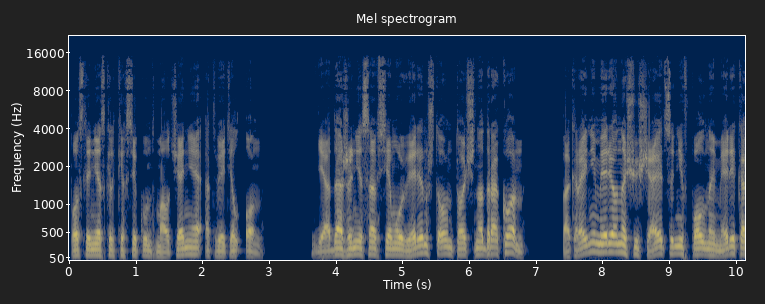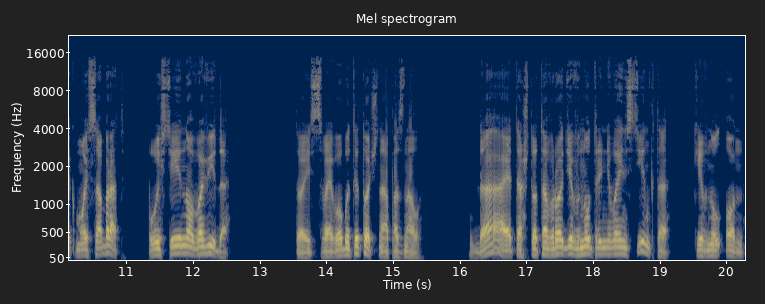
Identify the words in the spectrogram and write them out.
После нескольких секунд молчания ответил он. «Я даже не совсем уверен, что он точно дракон. По крайней мере, он ощущается не в полной мере, как мой собрат, пусть и иного вида». «То есть своего бы ты точно опознал?» «Да, это что-то вроде внутреннего инстинкта», — кивнул он.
